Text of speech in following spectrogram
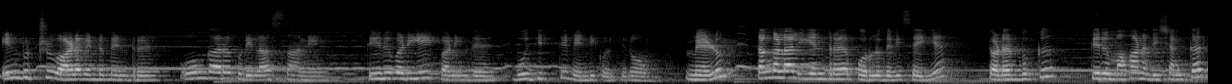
இன்புற்று வாழ வேண்டும் என்று ஓங்கார குடிலாசானின் திருவடியை பணிந்து பூஜித்து வேண்டிக் கொள்கிறோம். மேலும் தங்களால் இயன்ற பொருளுதவி செய்ய தொடர்புக்கு திரு மகாநதி சங்கர்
